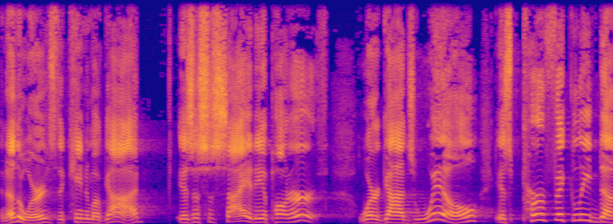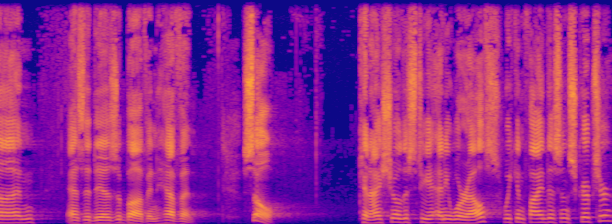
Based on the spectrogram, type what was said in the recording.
In other words, the kingdom of God is a society upon earth where God's will is perfectly done as it is above in heaven. So, can I show this to you anywhere else? We can find this in Scripture?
